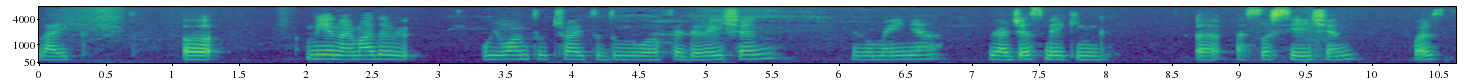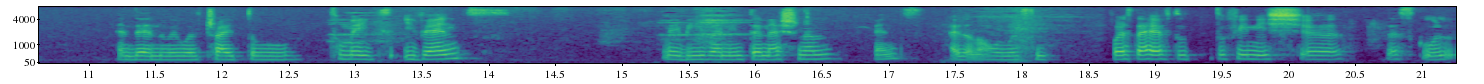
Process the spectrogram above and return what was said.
like uh, me and my mother, we want to try to do a federation in Romania. We are just making a association first, and then we will try to to make events, maybe even international events. I don't know. We will see. First, I have to to finish uh, the school,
